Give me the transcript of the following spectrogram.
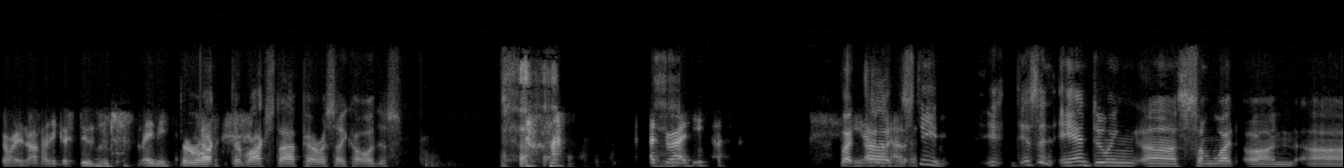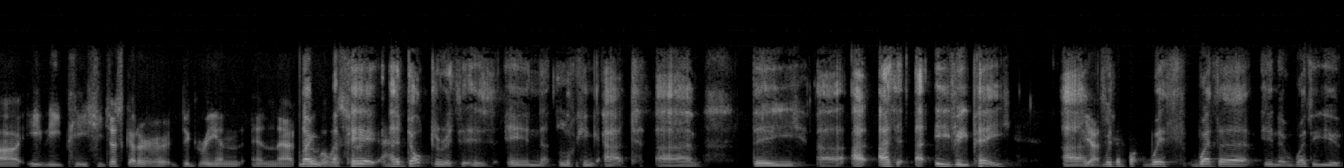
started off i think a student maybe the rock the rock star parapsychologist. that's right yeah. But He uh, how to- Steve, i- isn't Anne doing uh, somewhat on uh, EVP? She just got her degree in in that. No, What was her- her doctorate is in looking at um, the uh, at, at, at EVP um, Yes. with a, with whether you know whether you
